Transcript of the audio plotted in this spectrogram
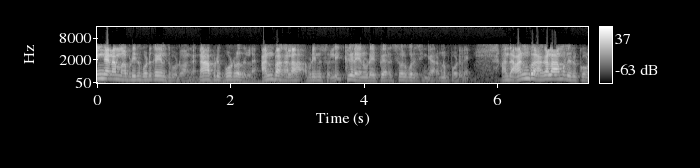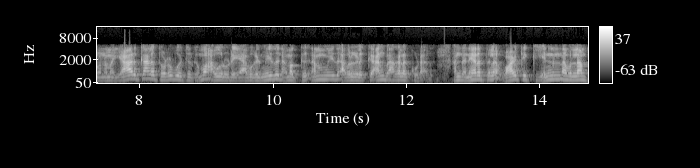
இங்கனம் அப்படின்னு போட்டு கையெழுத்து போடுவாங்க. நான் அப்படி போடுறதில்ல. அன்பகலா அப்படின்னு சொல்லி கீழே என்னுடைய பேரை சிவபுரி சிங்காரம்னு போடுவேன். அந்த அன்பு அகலாமல் இருக்கணும். நம்ம யாருக்காக தொடர்பு வச்சுருக்கோமோ அவர்களுடைய அவர்கள் மீது நமக்கு நம்ம மீது அவர்களுக்கு அன்பு அகலக்கூடாது. அந்த நேரத்தில் வாழ்க்கைக்கு என்னென்னவெல்லாம்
